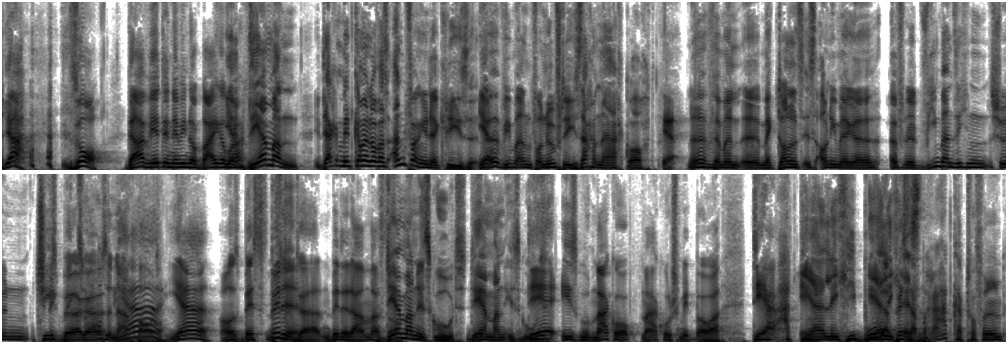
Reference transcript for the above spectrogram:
Ja, so, da wird dir nämlich noch Ja, beigebracht. der Mann, damit kann man doch was anfangen in der Krise. Ja. Ne? Wie man vernünftig Sachen nachkocht. Ja. Ne? Wenn man, äh, McDonalds ist auch nicht mehr geöffnet, wie man sich einen schönen Mac zu Cheeseburger. Hause nachbaut. Ja, ja, aus besten Bitte. Zutaten. Bitte, da haben wir es. Der Mann ist gut. Der Mann ist gut. Der ist gut. Marco, Marco Schmidbauer, der hat die, Ehrlich- die ehrlich Budapester essen. Bratkartoffeln.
